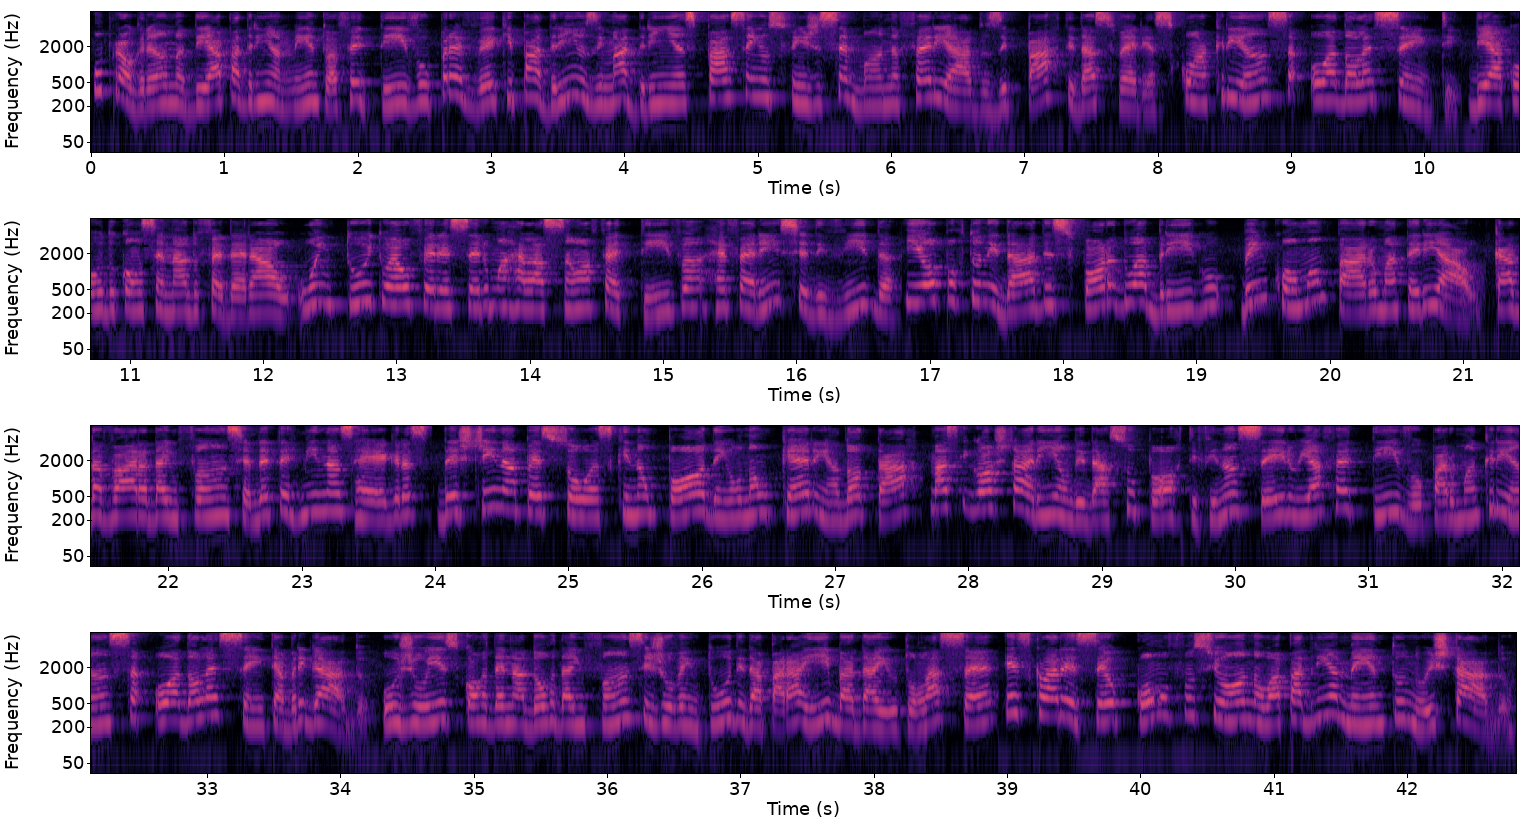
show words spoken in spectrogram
O programa de apadrinhamento afetivo prevê que padrinhos e madrinhas passem os fins de semana, feriados e parte das férias com a criança ou adolescente. De acordo com o Senado Federal, o intuito é oferecer uma relação afetiva, referência de vida e oportunidades fora do abrigo, bem como amparo material. Cada vara da infância determina as regras, destina a pessoas que não podem ou não querem adotar, mas que gostariam de dar suporte financeiro financeiro e afetivo para uma criança ou adolescente abrigado. O juiz coordenador da Infância e Juventude da Paraíba, Dailton Lassé, esclareceu como funciona o apadrinhamento no estado.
